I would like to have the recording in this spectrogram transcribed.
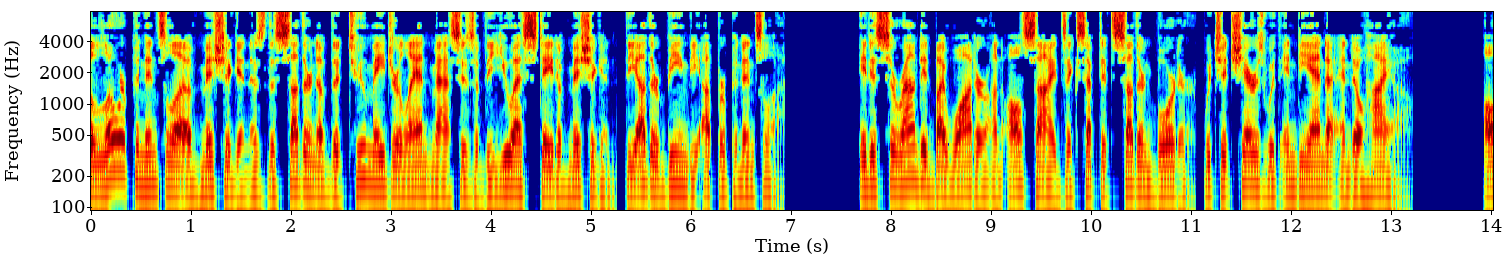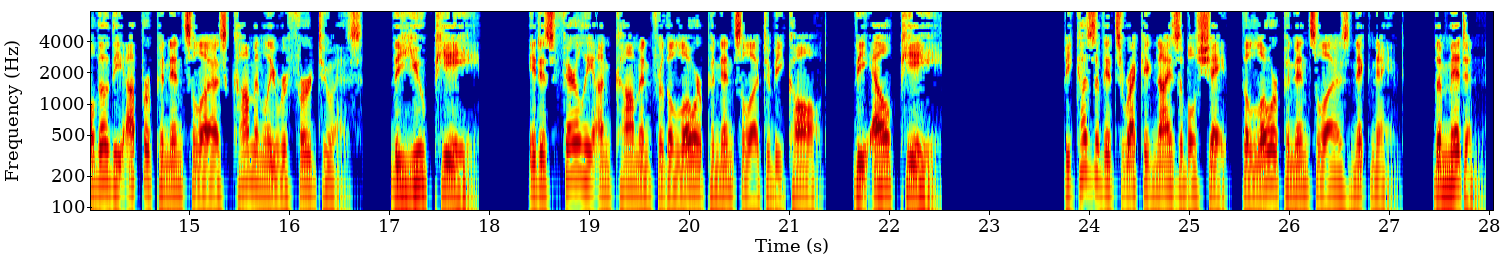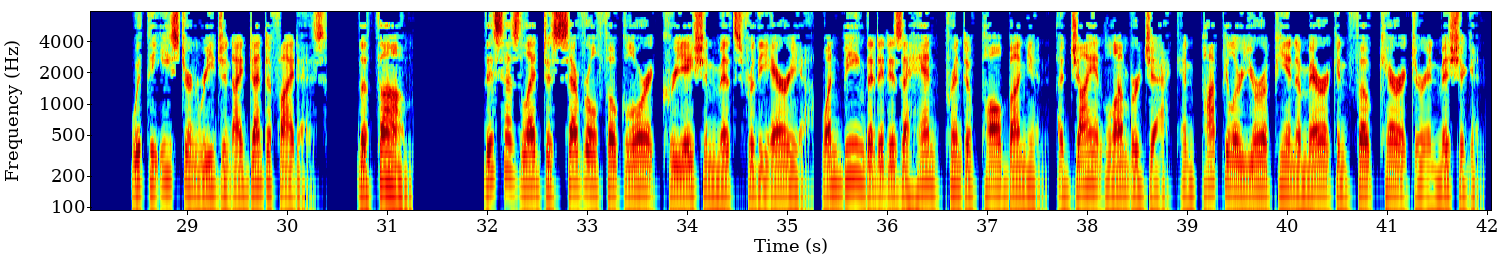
The Lower Peninsula of Michigan is the southern of the two major landmasses of the U.S. state of Michigan, the other being the Upper Peninsula. It is surrounded by water on all sides except its southern border, which it shares with Indiana and Ohio. Although the Upper Peninsula is commonly referred to as the UP, it is fairly uncommon for the Lower Peninsula to be called the LP. Because of its recognizable shape, the Lower Peninsula is nicknamed the Mitten with the eastern region identified as the thumb. This has led to several folkloric creation myths for the area, one being that it is a handprint of Paul Bunyan, a giant lumberjack and popular European-American folk character in Michigan.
